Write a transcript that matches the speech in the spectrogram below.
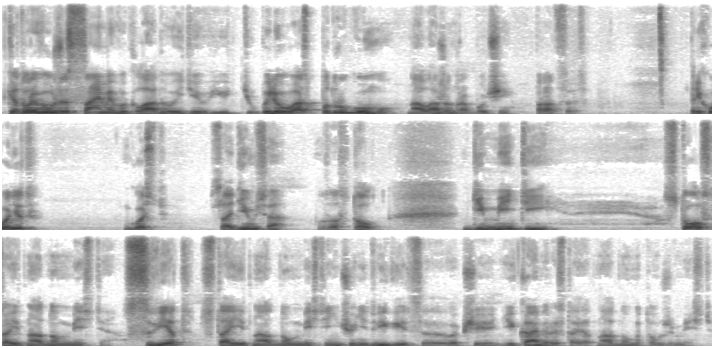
которые вы уже сами выкладываете в YouTube. Или у вас по-другому налажен рабочий процесс. Приходит гость, садимся, за стол. Дементий стол стоит на одном месте, свет стоит на одном месте, ничего не двигается вообще, и камеры стоят на одном и том же месте.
